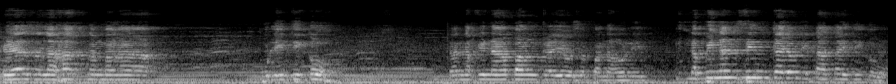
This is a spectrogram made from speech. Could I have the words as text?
Kaya sa lahat ng mga politiko na nakinabang kayo sa panahon ni na pinansin kayo ni Tatay Digong.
